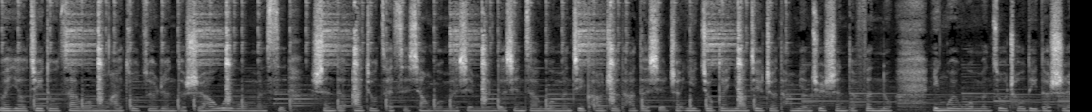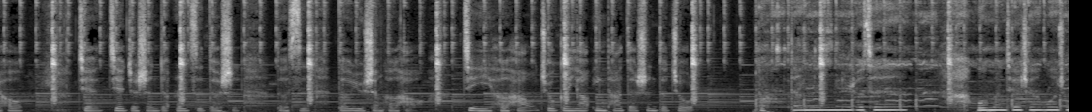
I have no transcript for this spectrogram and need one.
唯有基督在我们还做罪人的时候为我们死，神的爱就在此向我们显明了。现在我们既靠着他的血称义，就更要借着他免去神的愤怒，因为我们做仇敌的时候，且借着神的儿子得死，得死得与神和好，既已和好，就更要因他得生得救了。不但如此。我们借着我主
